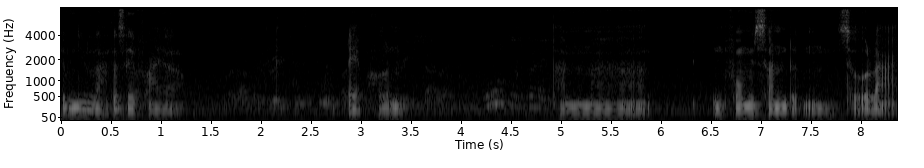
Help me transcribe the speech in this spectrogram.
giống như là HTC Fire. Đẹp hơn. Thành uh, à, information được sửa lại.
